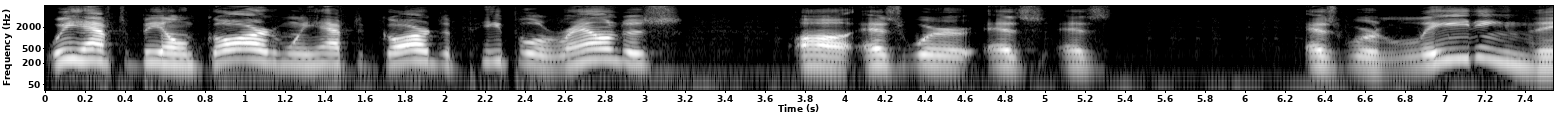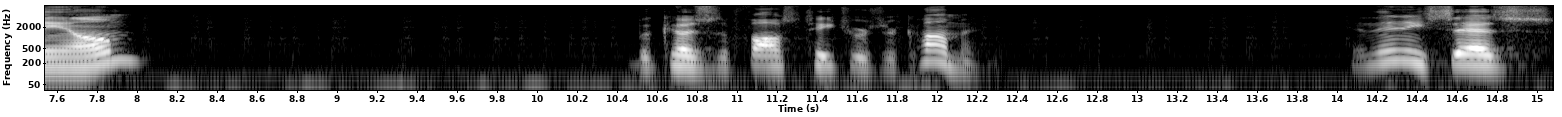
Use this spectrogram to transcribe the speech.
we have to be on guard, and we have to guard the people around us uh, as we're as as as we're leading them because the false teachers are coming. And then he says,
